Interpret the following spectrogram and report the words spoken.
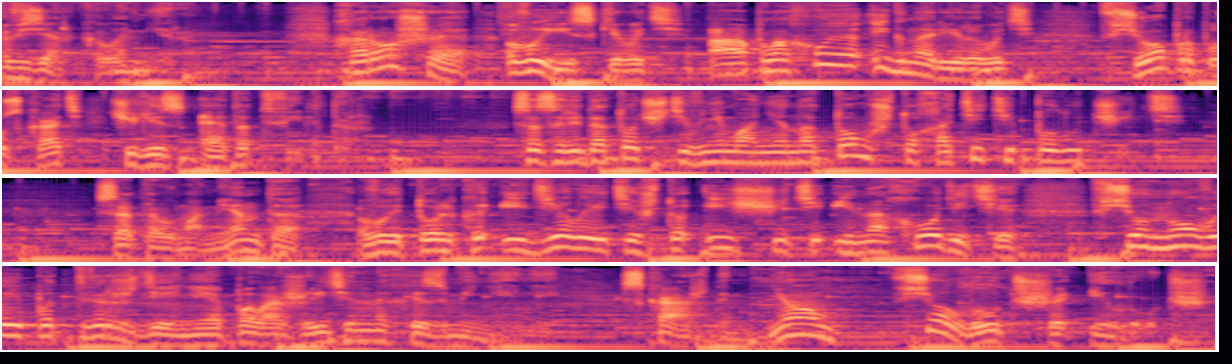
в зеркало мира. Хорошее – выискивать, а плохое – игнорировать. Все пропускать через этот фильтр. Сосредоточьте внимание на том, что хотите получить. С этого момента вы только и делаете, что ищете и находите все новые подтверждения положительных изменений. С каждым днем все лучше и лучше.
